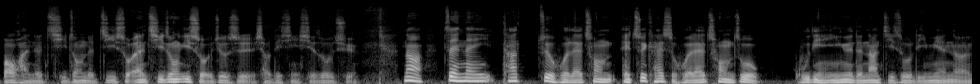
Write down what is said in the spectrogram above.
包含的其中的几首，哎，其中一首就是小提琴协奏曲。那在那一他最回来创，哎，最开始回来创作古典音乐的那几首里面呢，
